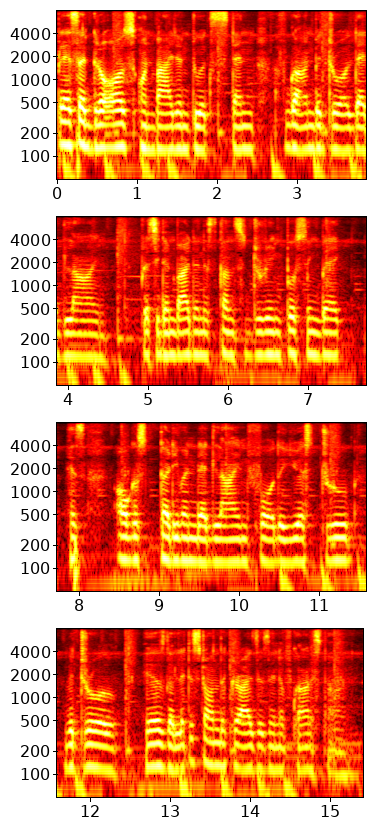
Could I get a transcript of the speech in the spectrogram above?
Pressure grows on Biden to extend Afghan withdrawal deadline. President Biden is considering pushing back his August 31 deadline for the US troop withdrawal. Here's the latest on the crisis in Afghanistan.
